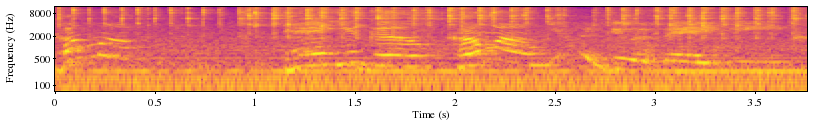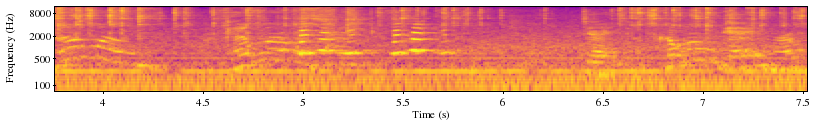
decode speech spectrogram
Come on. There you go. Come on. You can do it, baby. Come on. Come on. Jacob, come on, Gabriel.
